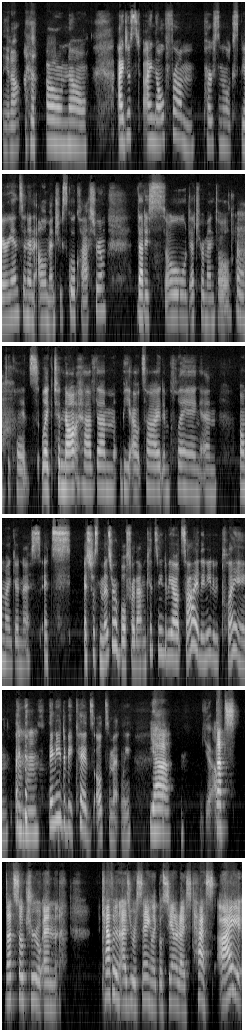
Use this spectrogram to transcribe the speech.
You know? Oh no. I just I know from personal experience in an elementary school classroom that is so detrimental Ugh. to kids. Like to not have them be outside and playing and oh my goodness. It's it's just miserable for them. Kids need to be outside. They need to be playing. Mhm. they need to be kids ultimately. Yeah. Yeah. That's that's so true. And Catherine, as you were saying, like those standardized tests, I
